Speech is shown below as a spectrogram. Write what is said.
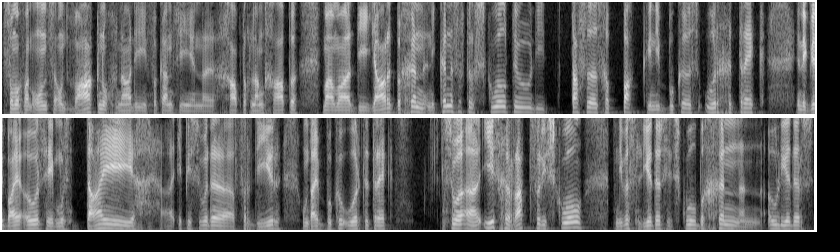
Sommige van ons ontwaak nog na die vakansie en uh, gaap nog lank gape. Maar maar die jaar het begin en die kinders is terug skool toe, die tasse is gepak en die boeke is oorgetrek en ek weet baie ouers sê moes daai uh, episode verduur om daai boeke oor te trek. So uh u is gerad vir die skool. Nuwe leerders het skool begin en ou leerders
